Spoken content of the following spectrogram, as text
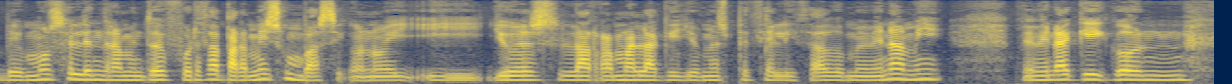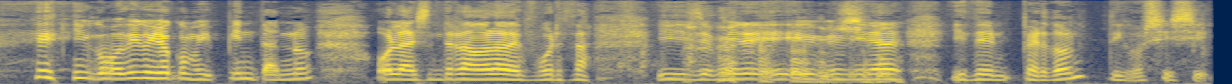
vemos el entrenamiento de fuerza, para mí es un básico, ¿no? Y, y yo es la rama en la que yo me he especializado. Me ven a mí, me ven aquí con, y como digo yo, con mis pintas, ¿no? Hola, es entrenadora de fuerza. Y se mira- y me miran y dicen, perdón, digo, sí, sí.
